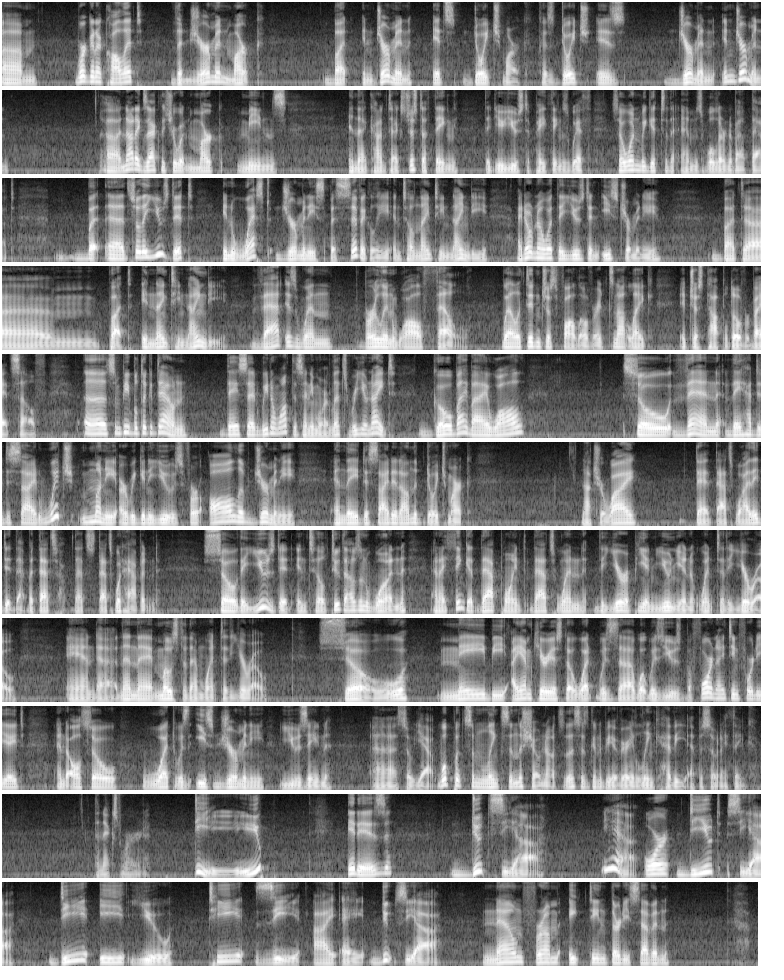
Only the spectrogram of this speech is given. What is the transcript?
Um, we're going to call it the German Mark. But in German, it's Deutschmark, because Deutsch is German in German. Uh, not exactly sure what mark means in that context, just a thing that you use to pay things with. So when we get to the M's, we'll learn about that. But uh, so they used it in West Germany specifically until 1990. I don't know what they used in East Germany, but um, but in 1990, that is when the Berlin Wall fell. Well, it didn't just fall over. It's not like it just toppled over by itself. Uh, some people took it down. They said, "We don't want this anymore. Let's reunite. Go bye bye, Wall." So then they had to decide which money are we going to use for all of Germany, and they decided on the Deutschmark. Not sure why. That that's why they did that, but that's that's that's what happened. So they used it until 2001, and I think at that point that's when the European Union went to the euro, and, uh, and then the, most of them went to the euro. So maybe I am curious though what was uh, what was used before 1948, and also what was East Germany using. Uh, so yeah, we'll put some links in the show notes. So this is going to be a very link-heavy episode, I think. The next word, deep. It is Deutzia. Yeah, or Deutzia. D E U T Z I A. Deutzia. Noun from 1837.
